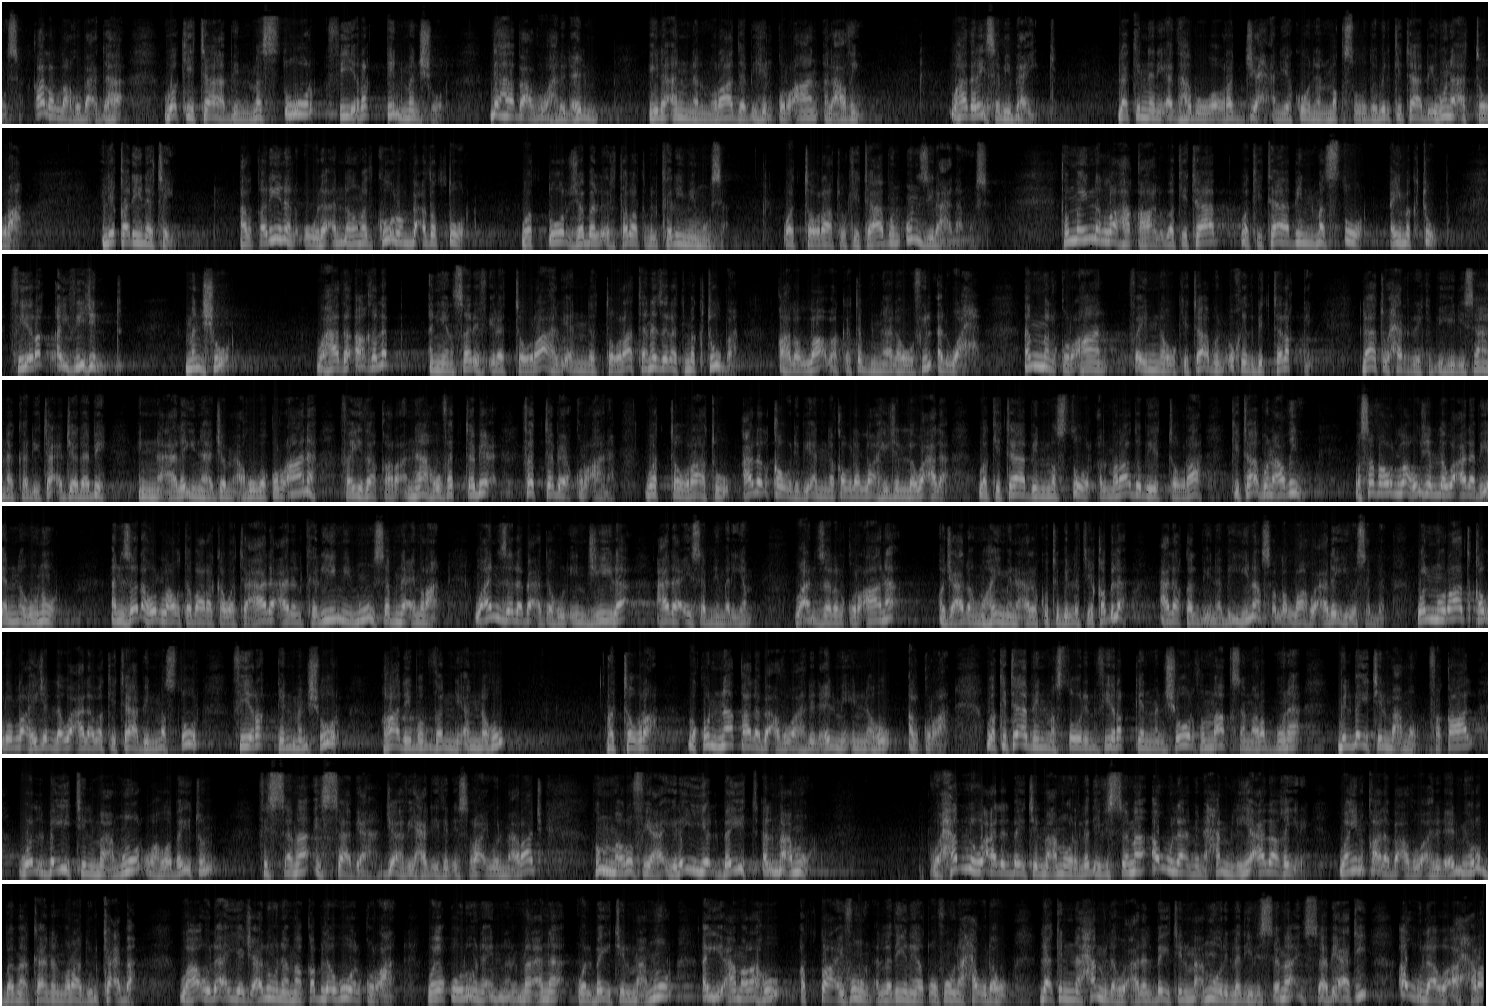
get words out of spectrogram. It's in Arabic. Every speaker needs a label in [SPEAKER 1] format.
[SPEAKER 1] موسى. قال الله بعدها وكتاب مسطور في رق منشور. ذهب بعض أهل العلم إلى أن المراد به القرآن العظيم. وهذا ليس ببعيد لكنني أذهب وأرجح أن يكون المقصود بالكتاب هنا التوراة لقرينتين. القرينة الأولى أنه مذكور بعد الطور والطور جبل ارتبط بالكليم موسى والتوراة كتاب أنزل على موسى. ثم إن الله قال وكتاب وكتاب مسطور أي مكتوب. في رق أي في جلد منشور. وهذا أغلب أن ينصرف إلى التوراة لأن التوراة نزلت مكتوبة. قال الله وكتبنا له في الألواح. أما القرآن فإنه كتاب أخذ بالتلقي. لا تحرك به لسانك لتعجل به. إن علينا جمعه وقرآنه فإذا قرأناه فاتبع فاتبع قرآنه. والتوراة على القول بأن قول الله جل وعلا وكتاب مسطور. المراد به التوراة كتاب عظيم. وصفه الله جل وعلا بأنه نور. أنزله الله تبارك وتعالى على الكليم موسى بن عمران وأنزل بعده الإنجيل على عيسى بن مريم وأنزل القرآن وجعله مهيمنا على الكتب التي قبله على قلب نبينا صلى الله عليه وسلم. والمراد قول الله جل وعلا وكتاب مسطور في رق منشور غالب الظن أنه التوراة. وقلنا قال بعض أهل العلم إنه القرآن وكتاب مسطور في رق منشور ثم أقسم ربنا بالبيت المعمور فقال والبيت المعمور وهو بيت في السماء السابعة جاء في حديث الإسراء والمعراج ثم رفع إلي البيت المعمور وحمله على البيت المعمور الذي في السماء أولى من حمله على غيره. وإن قال بعض أهل العلم ربما كان المراد الكعبة وهؤلاء يجعلون ما قبله هو القرآن ويقولون إن المعنى والبيت المعمور أي عمره الطائفون الذين يطوفون حوله لكن حمله على البيت المعمور الذي في السماء السابعة أولى وأحرى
